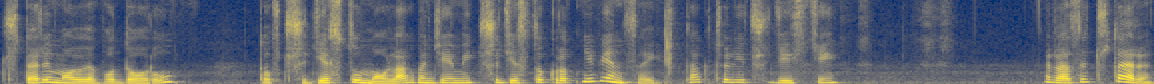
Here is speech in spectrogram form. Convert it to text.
4 mole wodoru, to w 30 molach będziemy mieć 30-krotnie więcej, tak? Czyli 30 razy 4.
